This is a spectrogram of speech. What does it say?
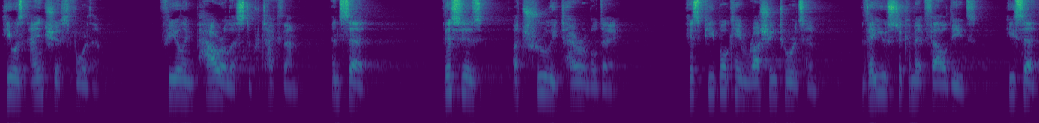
he was anxious for them, feeling powerless to protect them, and said, This is a truly terrible day. His people came rushing towards him. They used to commit foul deeds. He said,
